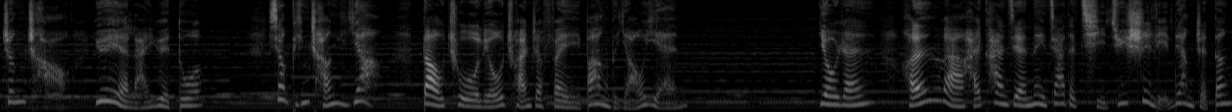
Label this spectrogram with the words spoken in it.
争吵越来越多，像平常一样，到处流传着诽谤的谣言。有人很晚还看见那家的起居室里亮着灯。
